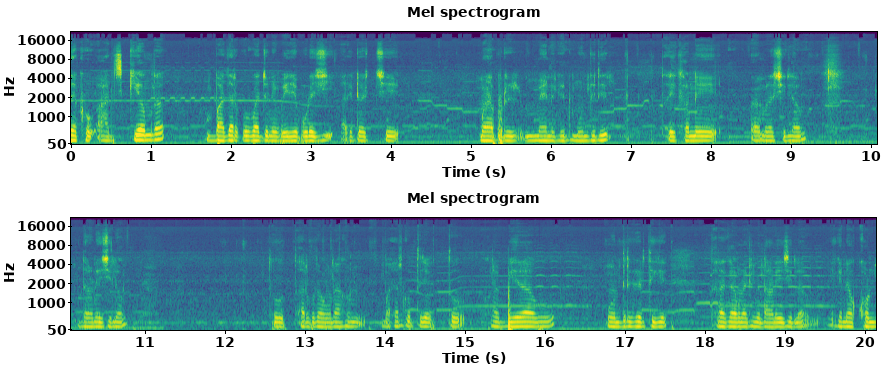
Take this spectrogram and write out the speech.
দেখো, আজকে আমরা বাজার করবার জন্য বেরিয়ে পড়েছি, আর এটা হচ্ছে মায়াপুরের মেন গেট মন্দিরের। তো এখানে আমরা ছিলাম দাঁড়িয়েছিলাম তো তারপরে আমরা এখন বাজার করতে যাব, তো আমরা বেরাবো মন্দির গেট থেকে। তার আগে আমরা এখানে দাঁড়িয়েছিলাম এখানে অখণ্ড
